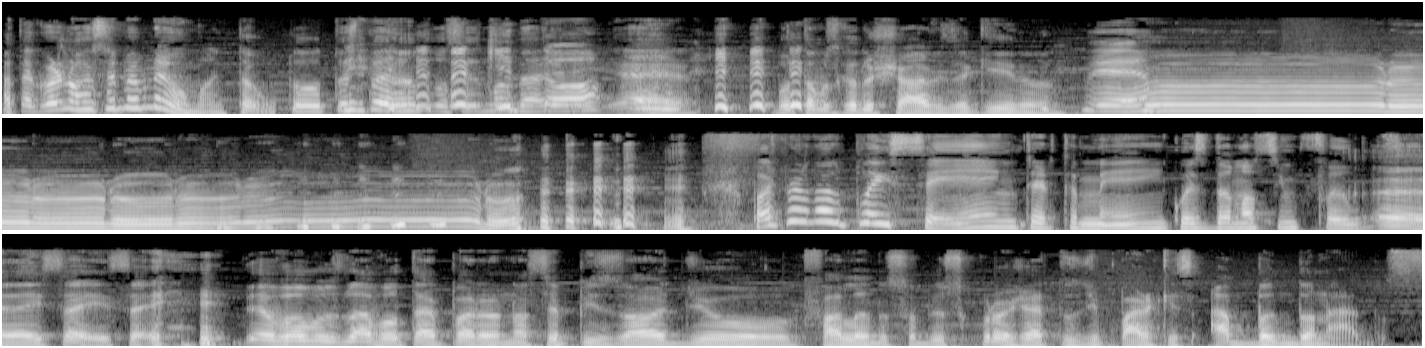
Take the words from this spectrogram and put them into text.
Até agora não recebemos nenhuma, então tô, tô esperando vocês mandarem. Dó. É, botar a música do Chaves aqui no. É. Pode perguntar do Play Center também, coisa da nossa infância. É, é isso aí, isso aí. Então vamos lá voltar para o nosso episódio falando sobre os projetos de parques abandonados.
